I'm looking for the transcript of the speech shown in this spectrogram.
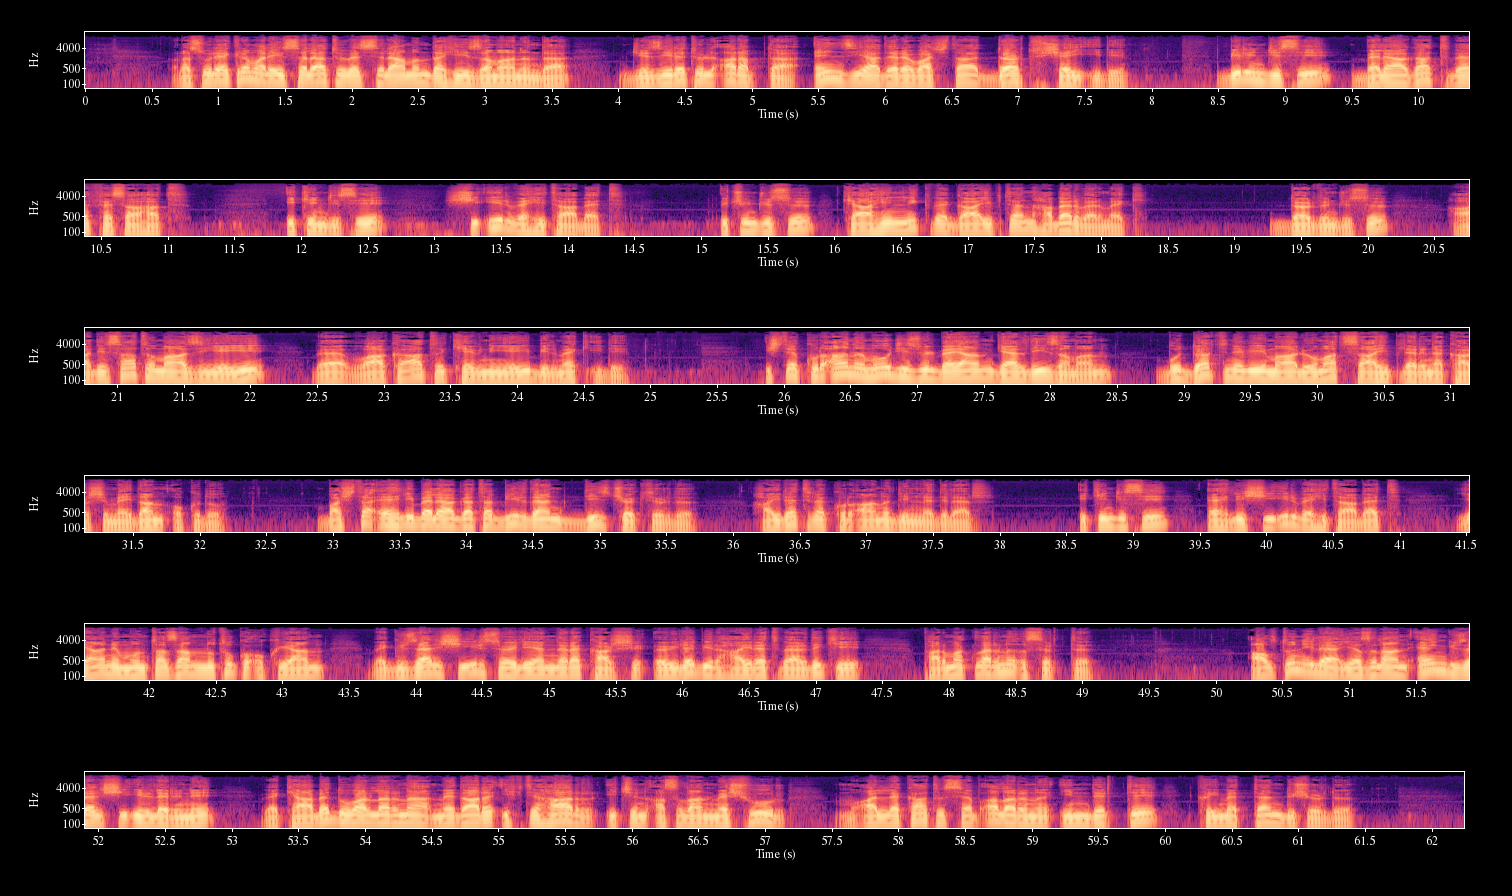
resul Ekrem aleyhissalatu vesselamın dahi zamanında, Ceziretül Arap'ta en ziyade revaçta dört şey idi. Birincisi, belagat ve fesahat. İkincisi, şiir ve hitabet. Üçüncüsü, kahinlik ve gayipten haber vermek. Dördüncüsü, hadisat-ı maziyeyi ve vakıat-ı kevniyeyi bilmek idi. İşte Kur'an-ı Mucizül Beyan geldiği zaman, bu dört nevi malumat sahiplerine karşı meydan okudu. Başta ehli belagata birden diz çöktürdü. Hayretle Kur'an'ı dinlediler. İkincisi, ehli şiir ve hitabet, yani muntazam nutuk okuyan ve güzel şiir söyleyenlere karşı öyle bir hayret verdi ki parmaklarını ısırttı. Altın ile yazılan en güzel şiirlerini ve Kabe duvarlarına medarı iftihar için asılan meşhur muallekat-ı seb'alarını indirtti, kıymetten düşürdü.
